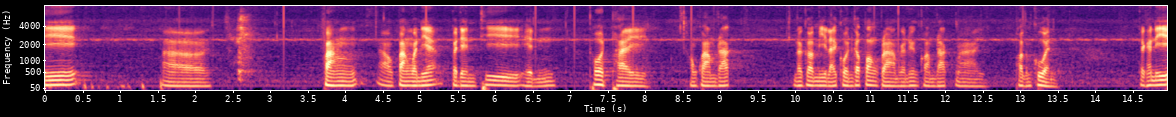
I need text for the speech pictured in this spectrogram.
นี้ฟัง เอาฟังวันนี้ประเด็นที่เห็นโทษภัยของความรัก แล้วก็มีหลายคนก็ป้องปรามกันเรื่องความรักมาพอสมควร แต่ครั้นี้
